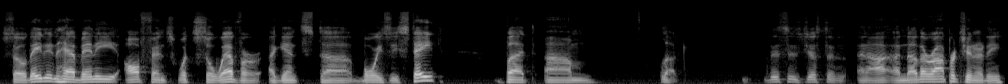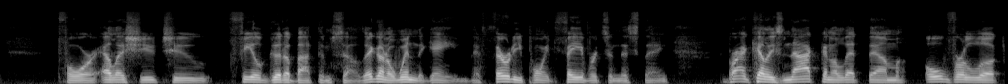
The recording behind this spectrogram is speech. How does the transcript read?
So they didn't have any offense whatsoever against uh, Boise State. But um, look, this is just a, an, another opportunity for LSU to feel good about themselves. They're going to win the game. They're 30 point favorites in this thing. Brian Kelly's not going to let them overlook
